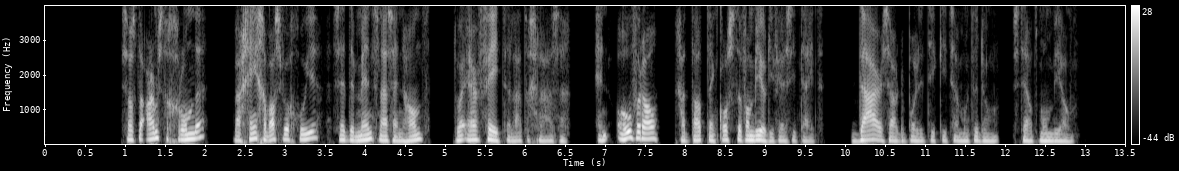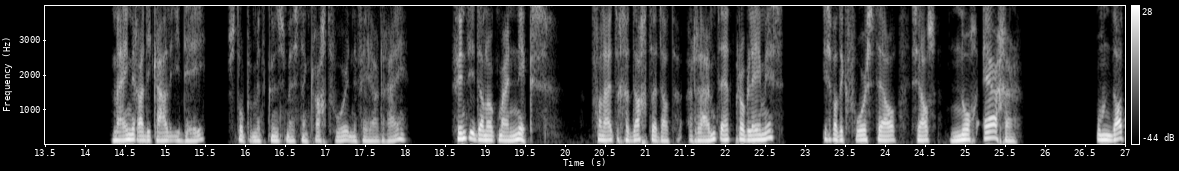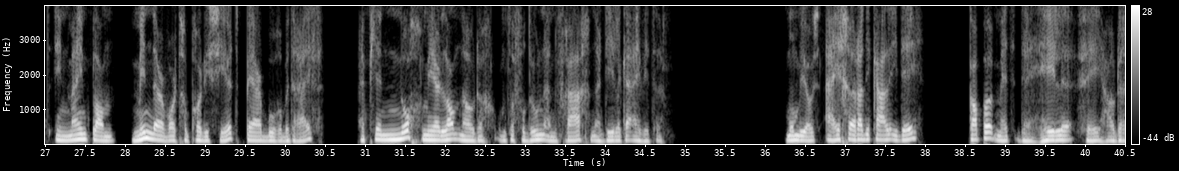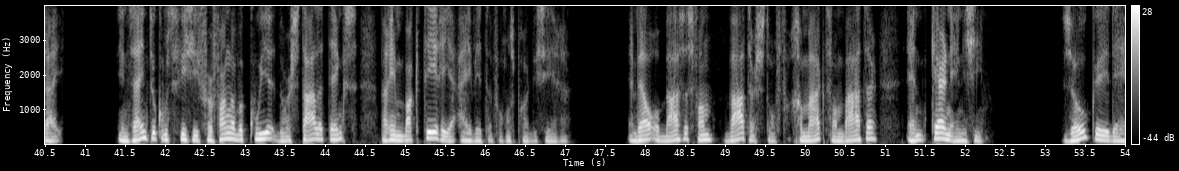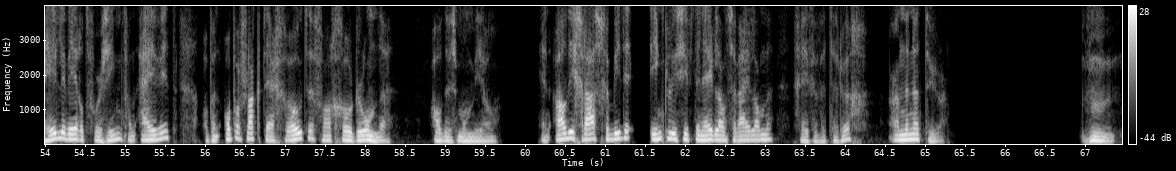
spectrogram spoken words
Zoals de armste gronden, waar geen gewas wil groeien, zet de mens naar zijn hand door er vee te laten grazen. En overal gaat dat ten koste van biodiversiteit. Daar zou de politiek iets aan moeten doen, stelt Monbiot. Mijn radicale idee, stoppen met kunstmest en krachtvoer in de veehouderij, vindt hij dan ook maar niks. Vanuit de gedachte dat ruimte het probleem is, is wat ik voorstel zelfs nog erger. Omdat in mijn plan minder wordt geproduceerd per boerenbedrijf, heb je nog meer land nodig om te voldoen aan de vraag naar dierlijke eiwitten. Monbiot's eigen radicale idee kappen met de hele veehouderij. In zijn toekomstvisie vervangen we koeien door stalen tanks waarin bacteriën eiwitten voor ons produceren. En wel op basis van waterstof, gemaakt van water en kernenergie. Zo kun je de hele wereld voorzien van eiwit op een oppervlak ter grootte van Groot-Londen, aldus Monbiot. En al die graasgebieden, inclusief de Nederlandse weilanden, geven we terug aan de natuur. Hmm.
